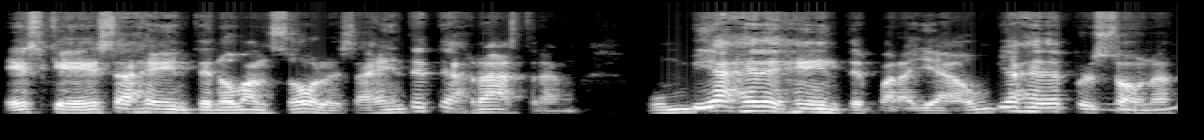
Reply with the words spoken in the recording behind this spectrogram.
es que esa gente no van sola, esa gente te arrastran. Un viaje de gente para allá, un viaje de personas,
